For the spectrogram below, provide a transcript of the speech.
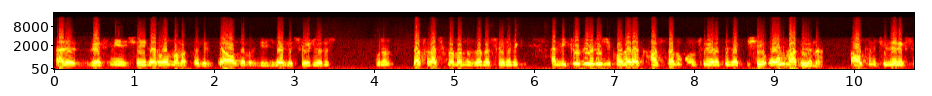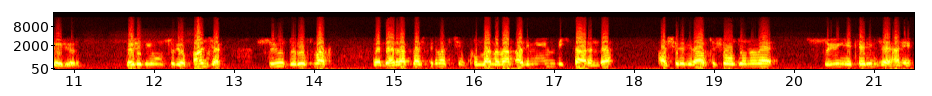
hani resmi şeyler olmamakla birlikte aldığımız bilgilerle söylüyoruz. Bunu basın açıklamamızda da söyledik. Hani mikrobiyolojik olarak hastalık unsuru yaratacak bir şey olmadığını altını çizerek söylüyorum. Böyle bir unsur yok. Ancak suyu durultmak ve berraklaştırmak için kullanılan alüminyum miktarında aşırı bir artış olduğunu ve suyun yeterince hani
